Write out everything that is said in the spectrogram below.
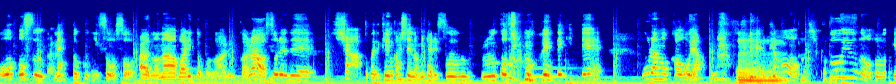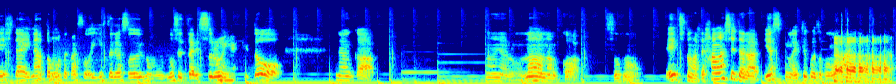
オスがね特にそうそうあの縄張りとかがあるからそれでシャーとかで喧嘩してるの見たりすることも増えてきて裏の顔やってなって、でもそういうのをお届けしたいなと思ったからそうインスタではそういうのも載せたりするんやけど、なんかなんやろうななんかそのえちょっと待って話してたらやすくんが言ってくると？こ分から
